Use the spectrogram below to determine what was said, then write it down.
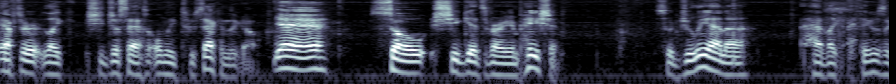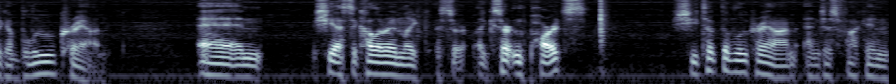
after like she just asked only 2 seconds ago. Yeah. So she gets very impatient. So Juliana had like I think it was like a blue crayon, and she has to color in like a cer- like certain parts. She took the blue crayon and just fucking.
